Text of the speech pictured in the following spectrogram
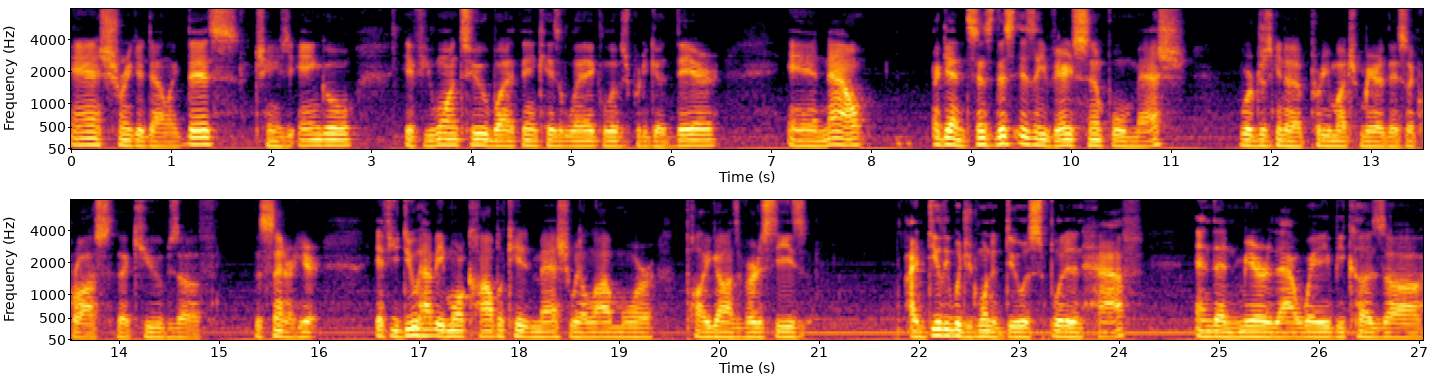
and shrink it down like this. Change the angle if you want to, but I think his leg looks pretty good there. And now, again, since this is a very simple mesh, we're just gonna pretty much mirror this across the cubes of the center here. If you do have a more complicated mesh with a lot more polygons, vertices, ideally what you'd want to do is split it in half and then mirror that way because uh,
